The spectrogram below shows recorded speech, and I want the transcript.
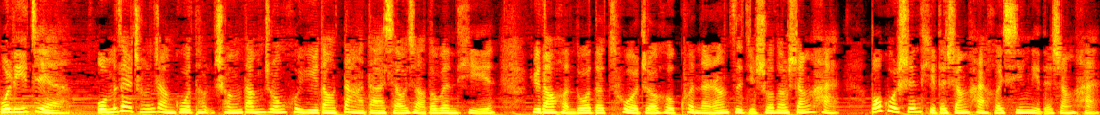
我理解，我们在成长过程当中会遇到大大小小的问题，遇到很多的挫折和困难，让自己受到伤害，包括身体的伤害和心理的伤害。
